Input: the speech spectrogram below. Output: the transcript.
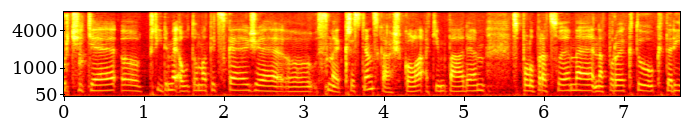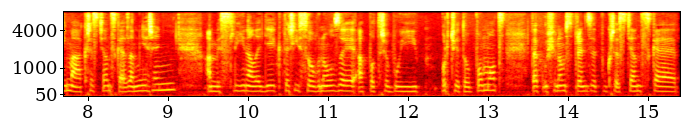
Určitě uh, přijde mi automatické, že uh, jsme křesťanská škola a tím pádem spolupracujeme na projektu, který má křesťanské zaměření a myslí na lidi, kteří jsou v nouzi a potřebují určitou pomoc, tak už jenom z principu křesťanského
